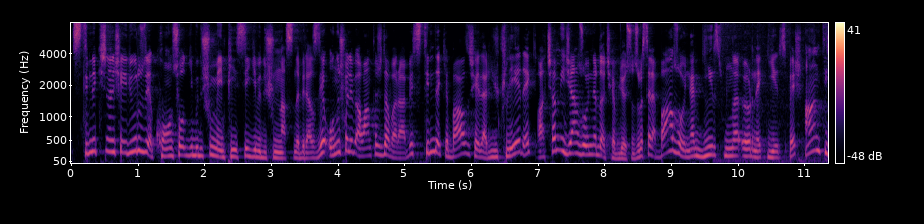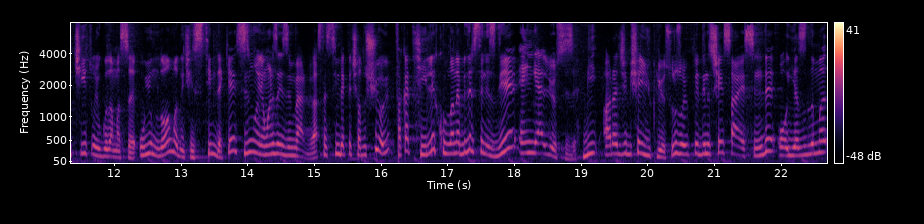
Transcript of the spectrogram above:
Steam'deki için hani şey diyoruz ya konsol gibi düşünmeyin PC gibi düşünün aslında biraz diye. Onun şöyle bir avantajı da var abi. Steam'deki bazı şeyler yükleyerek açamayacağınız oyunları da açabiliyorsunuz. Mesela bazı oyunlar Gears bunlar örnek Gears 5. Anti-cheat uygulaması uyumlu olmadığı için Steam'deki sizin oynamanıza izin vermiyor. Aslında Steam Deck'te çalışıyor oyun fakat hile kullanabilirsiniz diye engelliyor sizi. Bir aracı bir şey yüklüyorsunuz. O yüklediğiniz şey sayesinde o yazılımı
